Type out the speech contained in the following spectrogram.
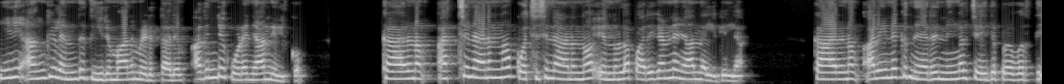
ഇനി അങ്കിൾ എന്ത് തീരുമാനം എടുത്താലും അതിന്റെ കൂടെ ഞാൻ നിൽക്കും. കാരണം അച്ഛനാണെന്നോ കൊച്ചച്ഛനാണെന്നോ എന്നുള്ള പരിഗണന ഞാൻ നൽകില്ല. കാരണം അലീനക്ക് നേരെ നിങ്ങൾ ചെയ്ത പ്രവൃത്തി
